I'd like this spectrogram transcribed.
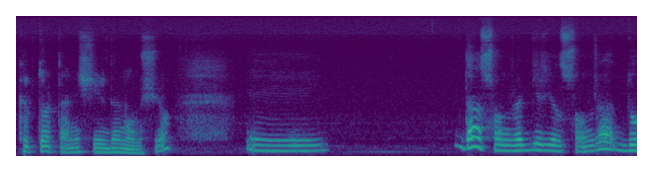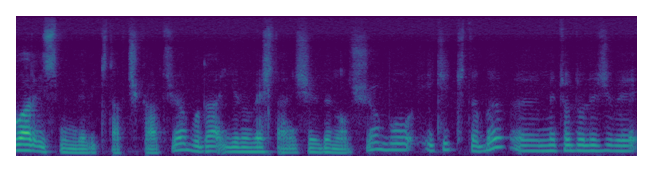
44 tane şiirden oluşuyor. E, daha sonra bir yıl sonra Duvar isminde bir kitap çıkartıyor. Bu da 25 tane şiirden oluşuyor. Bu iki kitabı e, metodoloji ve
